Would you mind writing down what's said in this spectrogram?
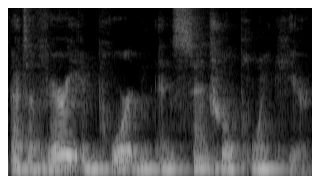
that's a very important and central point here.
